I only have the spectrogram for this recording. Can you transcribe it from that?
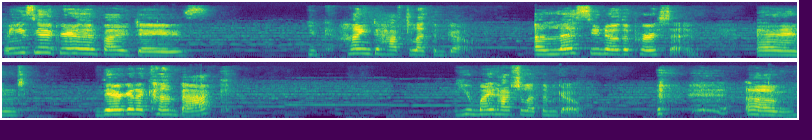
When you see a greater than five days, you kind of have to let them go. Unless you know the person and they're gonna come back, you might have to let them go. um,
